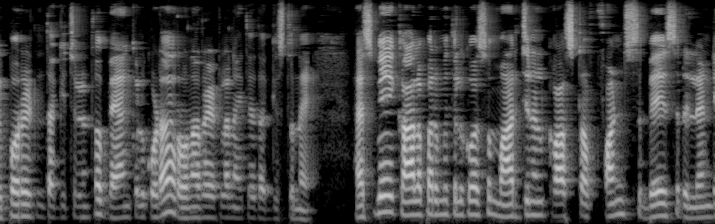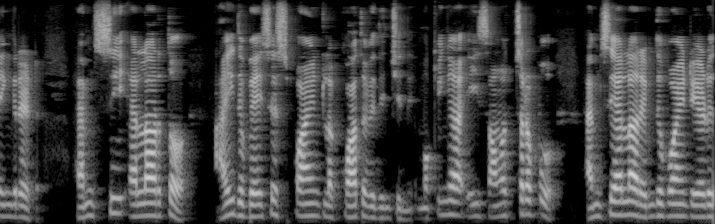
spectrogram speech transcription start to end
రెపో రేటును తగ్గించడంతో బ్యాంకులు కూడా రుణ రేట్లను అయితే తగ్గిస్తున్నాయి. ఎస్బీఐ కాల పరిమితుల కోసం marginal cost of funds based lending rate ఎంసీఎల్ఆర్తో ఐదు బేసిస్ పాయింట్ల కోత విధించింది. ముఖ్యంగా ఈ సంవత్సరపు ఎంసీఎల్ఆర్ ఎనిమిది పాయింట్ ఏడు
